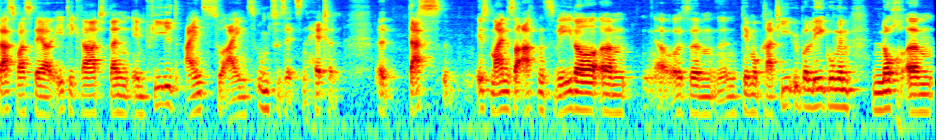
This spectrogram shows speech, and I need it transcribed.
das, was der Ethikrat dann empfiehlt, eins zu eins umzusetzen hätten. Äh, das ist meines Erachtens weder ähm, aus ähm, Demokratieüberlegungen noch ähm,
